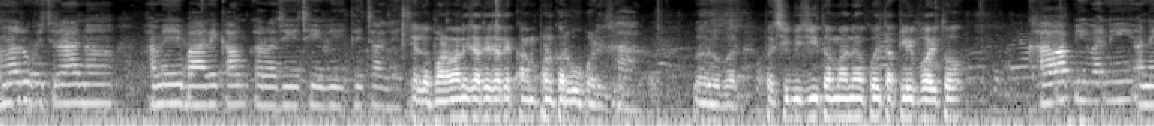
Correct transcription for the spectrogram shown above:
અમારું ગુજરાન અમે બારે કામ કરવા જઈએ છીએ એવી રીતે ચાલે છે. એટલે ભણવાની સાથે સાથે કામ પણ કરવું પડે છે. બરોબર. પછી બીજી તમને કોઈ તકલીફ હોય તો? ખાવા પીવાની અને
